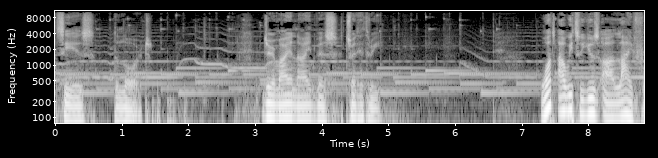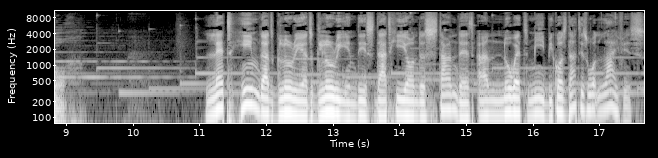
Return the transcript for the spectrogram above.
says the Lord. Jeremiah 9, verse 23. What are we to use our life for? Let him that glorieth glory in this, that he understandeth and knoweth me, because that is what life is.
